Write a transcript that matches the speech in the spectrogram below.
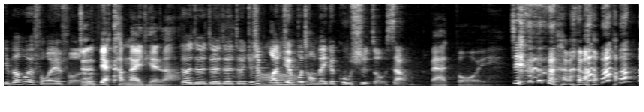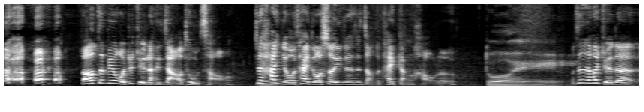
也不知道会不会 forever 了，就是变康那一天啦。对对对对对，就是完全不同的一个故事走向。Oh, bad boy。然后这边我就觉得很想要吐槽，就他有太多设定，真的是长得太刚好了。对，我真的会觉得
